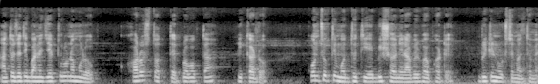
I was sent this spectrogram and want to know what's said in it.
আন্তর্জাতিক বাণিজ্যের তুলনামূলক খরচ তত্ত্বের প্রবক্তা রিকার্ডো। কোন চুক্তির মধ্য দিয়ে বিশ্বায়নের আবির্ভাব ঘটে? ব্রিটেন উডসের মাধ্যমে।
